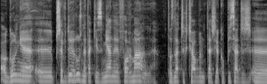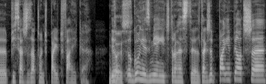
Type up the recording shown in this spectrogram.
Ogólnie yy, przewiduję różne takie zmiany formalne. To znaczy chciałbym też jako pisarz, yy, pisarz zacząć palić fajkę. I No jest- ogólnie zmienić trochę styl. Także panie Piotrze,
